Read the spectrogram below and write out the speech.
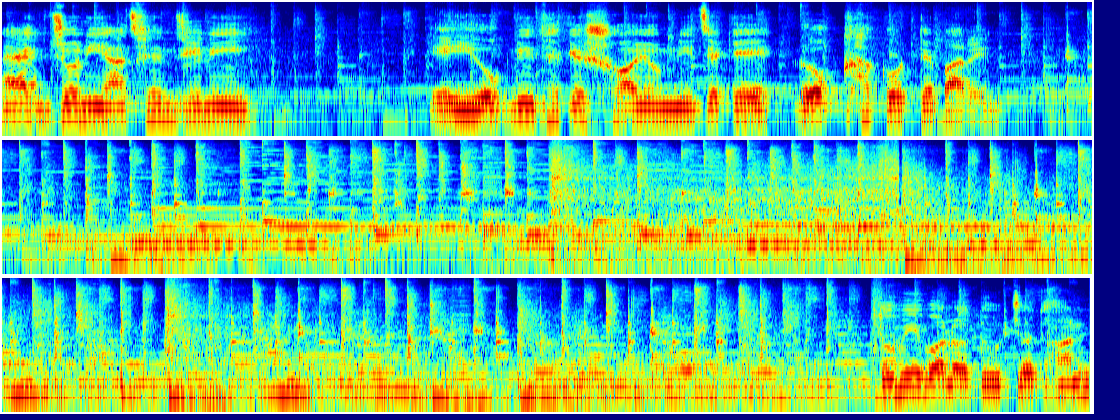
একজনই আছেন যিনি এই অগ্নি থেকে স্বয়ং নিজেকে রক্ষা করতে পারেন। তুমি বলো, দুর্যোধন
